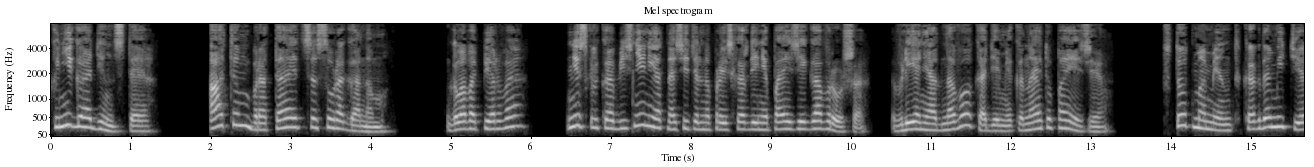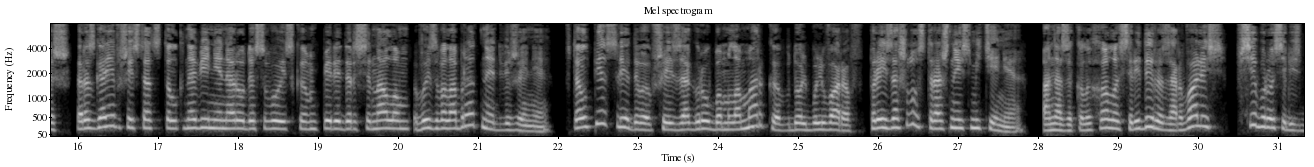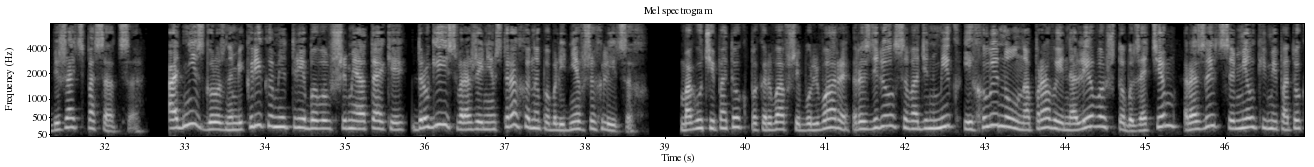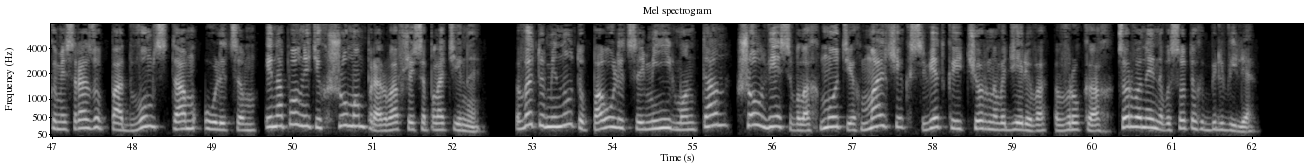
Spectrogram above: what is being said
Книга одиннадцатая. Атом братается с ураганом. Глава первая. Несколько объяснений относительно происхождения поэзии Гавроша. Влияние одного академика на эту поэзию. В тот момент, когда мятеж, разгоревшийся от столкновения народа с войском перед арсеналом, вызвал обратное движение, в толпе, следовавшей за грубом Ламарка вдоль бульваров, произошло страшное смятение. Она заколыхалась, ряды разорвались, все бросились бежать спасаться. Одни с грозными криками, требовавшими атаки, другие с выражением страха на побледневших лицах. Могучий поток, покрывавший бульвары, разделился в один миг и хлынул направо и налево, чтобы затем разлиться мелкими потоками сразу по двум стам улицам и наполнить их шумом прорвавшейся плотины. В эту минуту по улице Миниль-Монтан шел весь в лохмотьях мальчик с веткой черного дерева в руках, сорванной на высотах Бельвиля.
